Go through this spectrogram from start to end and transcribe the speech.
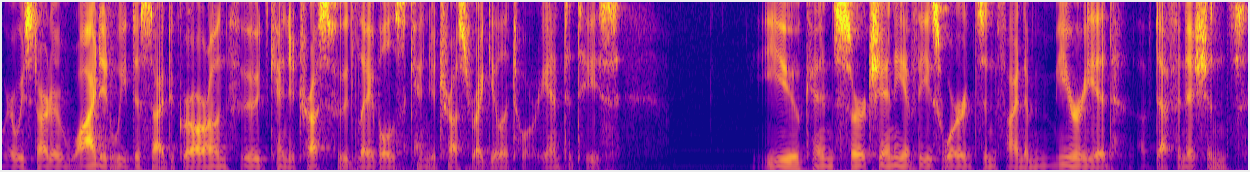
where we started. Why did we decide to grow our own food? Can you trust food labels? Can you trust regulatory entities? You can search any of these words and find a myriad of definitions.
